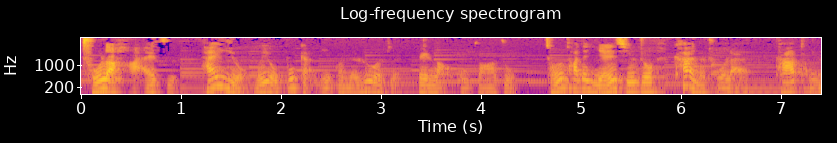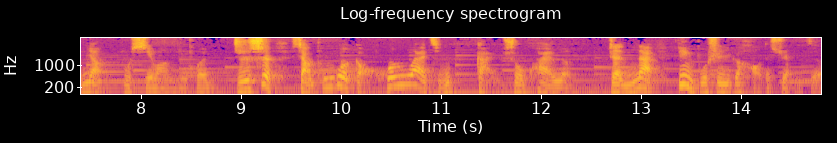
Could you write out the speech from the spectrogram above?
除了孩子，还有没有不敢离婚的弱点被老公抓住？从他的言行中看得出来，他同样不希望离婚，只是想通过搞婚外情感受快乐。忍耐并不是一个好的选择，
